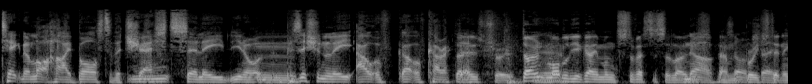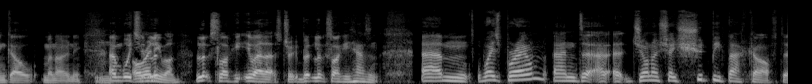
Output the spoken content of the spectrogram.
Taking a lot of high balls to the chest, silly, you know, positionally out of out of character. That is true. Don't model your game on Sylvester Stallone's No, that's um, what I'm brief stint in goal, Mannone. Um, which Or it look- anyone. looks like he, well, that's true, but looks like he hasn't. Um, Wes Brown and uh, uh, John O'Shea should be back after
